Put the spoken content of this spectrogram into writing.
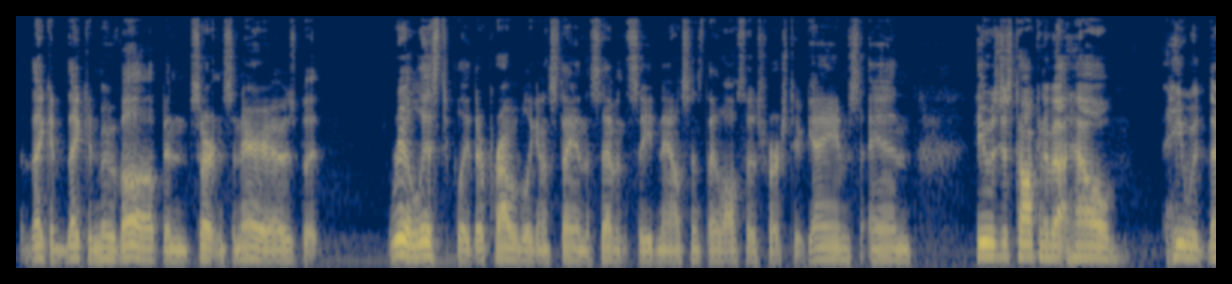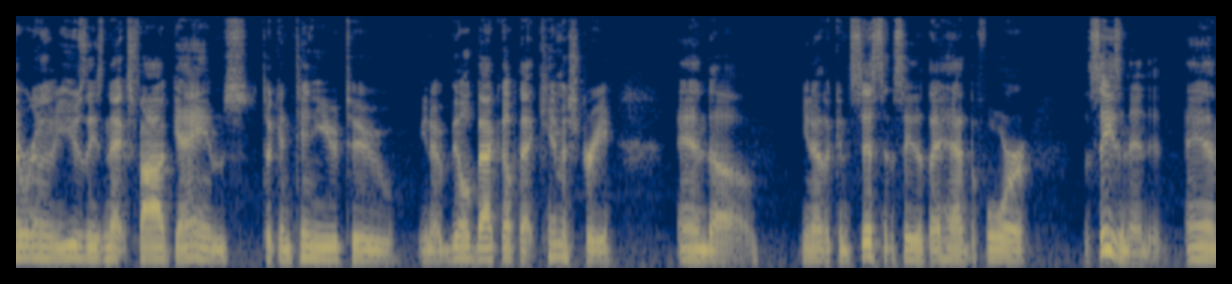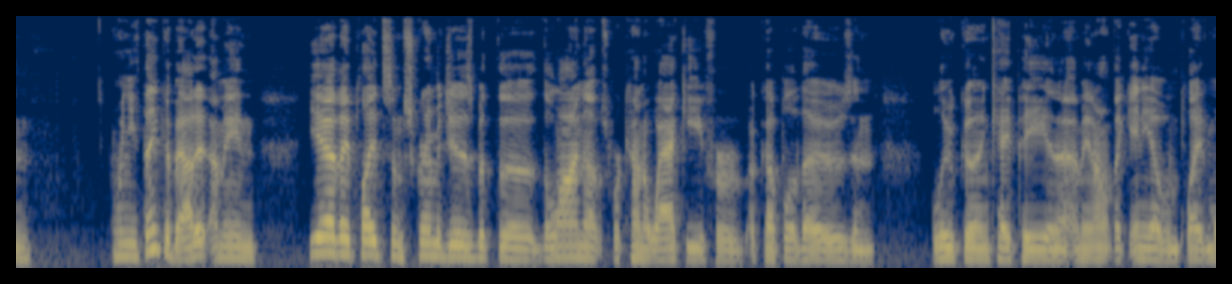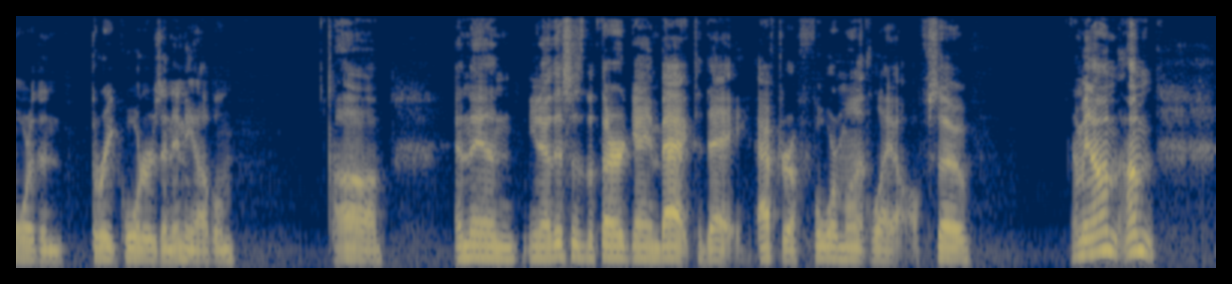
they could they could move up in certain scenarios, but realistically, they're probably going to stay in the seventh seed now since they lost those first two games. And he was just talking about how he would they were going to use these next five games to continue to you know build back up that chemistry and uh, you know the consistency that they had before the season ended. And when you think about it, I mean. Yeah, they played some scrimmages, but the, the lineups were kind of wacky for a couple of those, and Luka and KP, and I mean, I don't think any of them played more than three quarters in any of them. Uh, and then, you know, this is the third game back today after a four month layoff. So, I mean, I'm, I'm,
